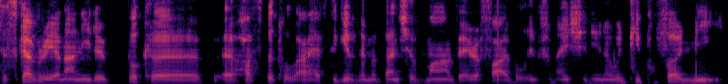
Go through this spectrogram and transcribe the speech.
Discovery, and I need to book a, a hospital, I have to give them a bunch of my verifiable information. You know, when people phone me,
